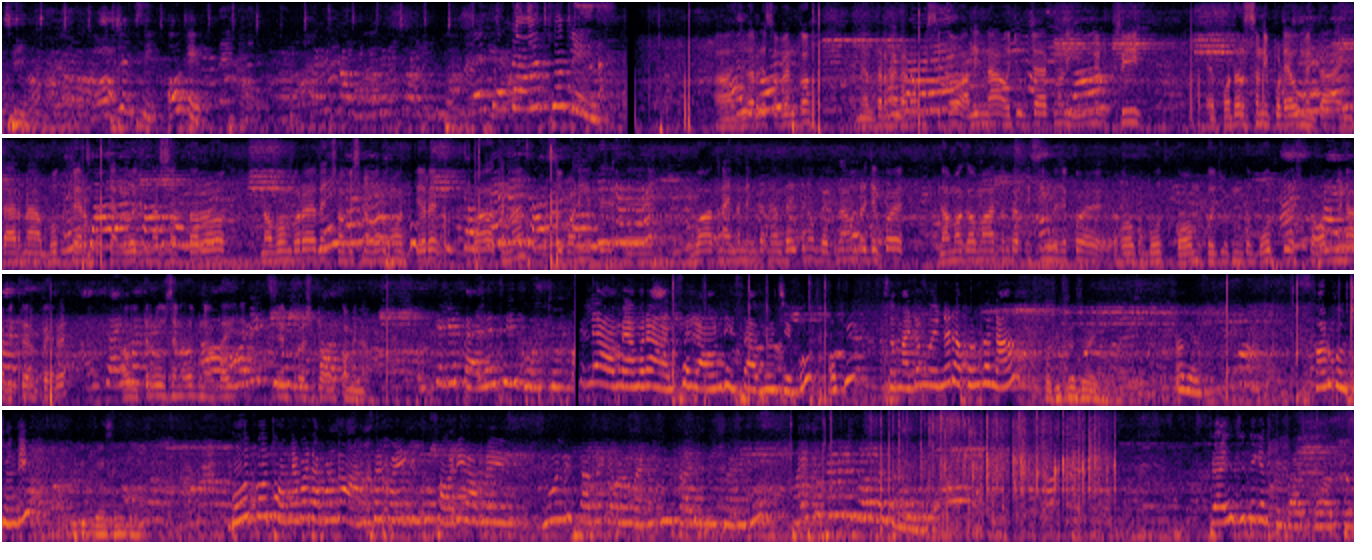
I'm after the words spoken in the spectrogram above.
gypsy. Gypsy. Okay. the answer, please. ᱡᱚᱦᱟᱨ ᱜᱮ ᱥᱚᱵᱮᱱ ᱠᱚ ᱱᱮᱞᱛᱟᱨ ᱦᱟᱜᱟᱨ ᱢᱤᱥᱤ ᱠᱚ ᱟᱹᱞᱤᱧ ᱱᱟ ᱦᱤᱡᱩᱜ ᱛᱮ ᱮᱠᱱᱟᱞᱤ ᱤᱭᱩᱱᱤᱴ 3 प्रदर्शनी ପଡ଼ିଆକୁ ମିନ୍ତା ତାର चालू ବୁକ୍ ଫେୟାର सतर नवेम्बर छब्बीस ନଭେମ୍ବର मध्य ନଭେମ୍ବର ମଧ୍ୟରେ ଉବାତନା ସୁପାଣି बैकग्राउंड जो गामा गामा तो तंता पिसिंग जो बहुत कम खोज तो बहुत पूरा स्टॉल मेना भीतर पेरे और भीतर भी स्टॉल को मेना। पहले से आंसर राउंड हिसाब ओके सो मैडम विनर आप पवित्र ଆଜ୍ଞା କ'ଣ କହୁଛନ୍ତି ବହୁତ ବହୁତ ଧନ୍ୟବାଦ ଆପଣଙ୍କ ଆନ୍ସର ପାଇଁ କିନ୍ତୁ ସରି ଆମେ ରୁଲ୍ ହିସାବରେ କେବଳ ମ୍ୟାଡାମ୍ ପ୍ରାଇଜ୍ ଦେଇପାରିବୁ ପ୍ରାଇଜ୍ ଟିକେ ବ୍ୟାକ୍ କରନ୍ତୁ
